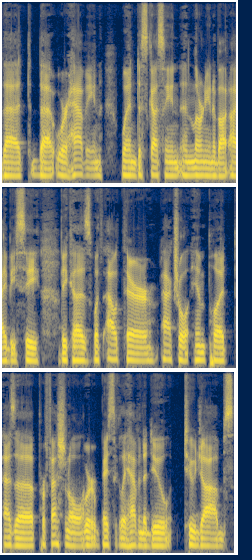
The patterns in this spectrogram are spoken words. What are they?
that that we're having when discussing and learning about IBC because without their actual input as a professional we're basically having to do two jobs.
